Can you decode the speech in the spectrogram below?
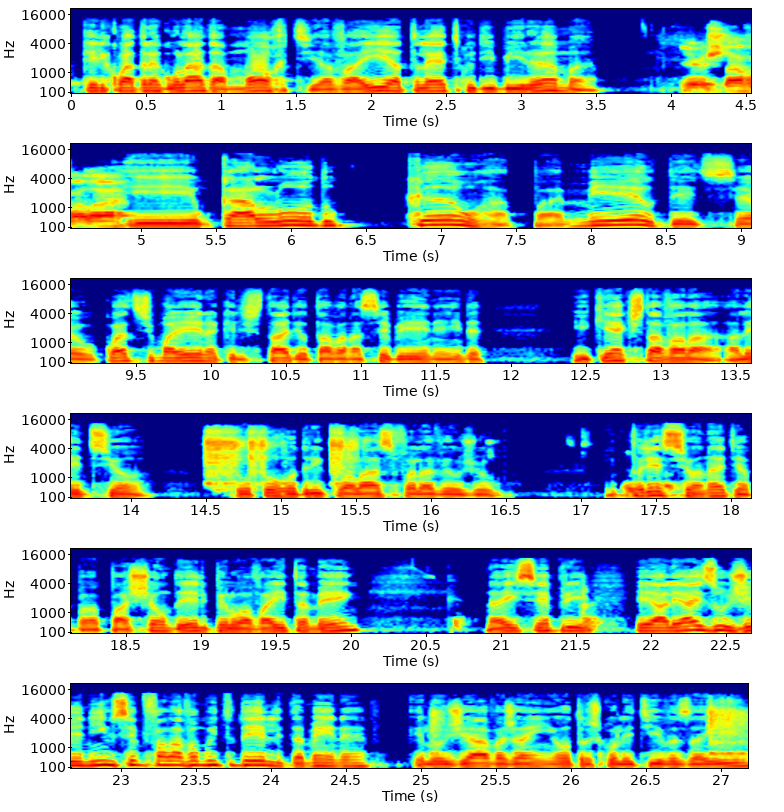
aquele quadrangular da morte, Havaí Atlético de Ibirama. Eu estava lá. E o calor do cão, rapaz. Meu Deus do céu. Quase desmaiei naquele estádio, eu estava na CBN ainda. E quem é que estava lá, além do senhor? doutor Rodrigo Colasso foi lá ver o jogo. Impressionante. A paixão dele pelo Havaí também. Né? E sempre, e, aliás, o Geninho sempre falava muito dele também, né? Elogiava já em outras coletivas aí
